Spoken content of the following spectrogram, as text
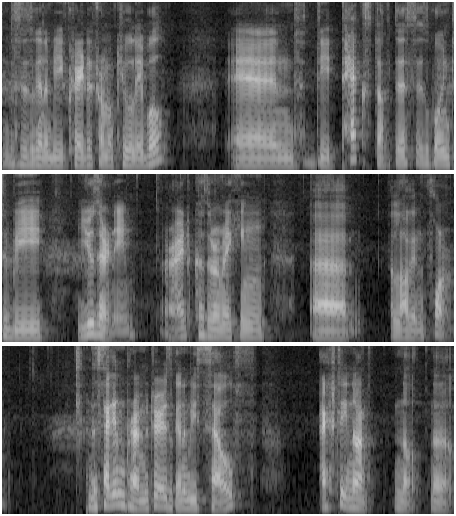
this is going to be created from a Q label. And the text of this is going to be username all right? Because we're making uh, a login form. The second parameter is going to be self. Actually not no no no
